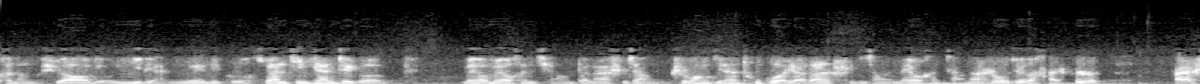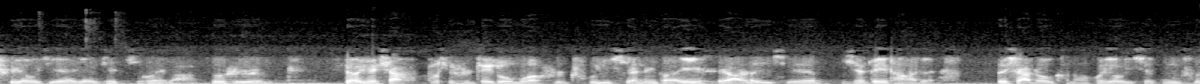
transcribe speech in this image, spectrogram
可能需要留意一点，因为那个虽然今天这个没有没有很强，本来是想指望今天突破一下，但是实际上也没有很强。但是我觉得还是还是有一些有一些机会吧，就是需要因为下其实这周末是出一些那个 AACR 的一些一些 data 的，所以下周可能会有一些公司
